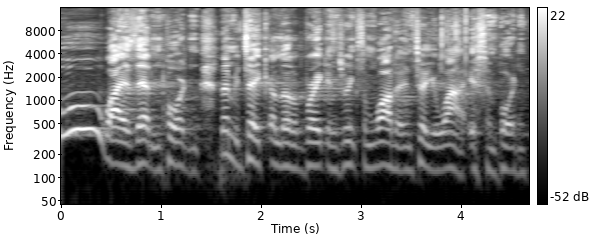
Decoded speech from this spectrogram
Ooh, why is that important? Let me take a little break and drink some water and tell you why it's important.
